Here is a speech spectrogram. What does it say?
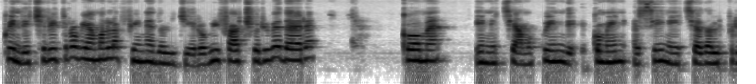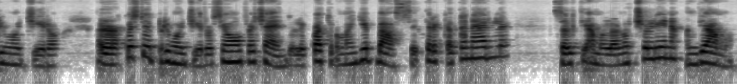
Quindi ci ritroviamo alla fine del giro. Vi faccio rivedere come iniziamo quindi come si inizia dal primo giro allora questo è il primo giro stiamo facendo le 4 maglie basse 3 catenelle saltiamo la nocciolina andiamo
